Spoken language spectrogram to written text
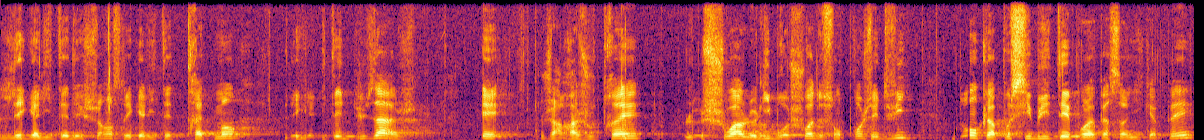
l'égalité des chances, l'égalité de traitement, l'égalité d'usage. Et j'en rajouterai le choix, le libre choix de son projet de vie. Donc la possibilité pour la personne handicapée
